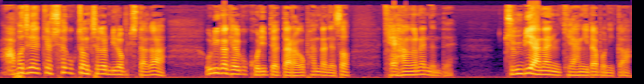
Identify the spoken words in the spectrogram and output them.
아버지가 이렇게 쇄국 정책을 밀어붙이다가 우리가 결국 고립됐다라고 판단해서 개항을 했는데 준비 안 한 개항이다 보니까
